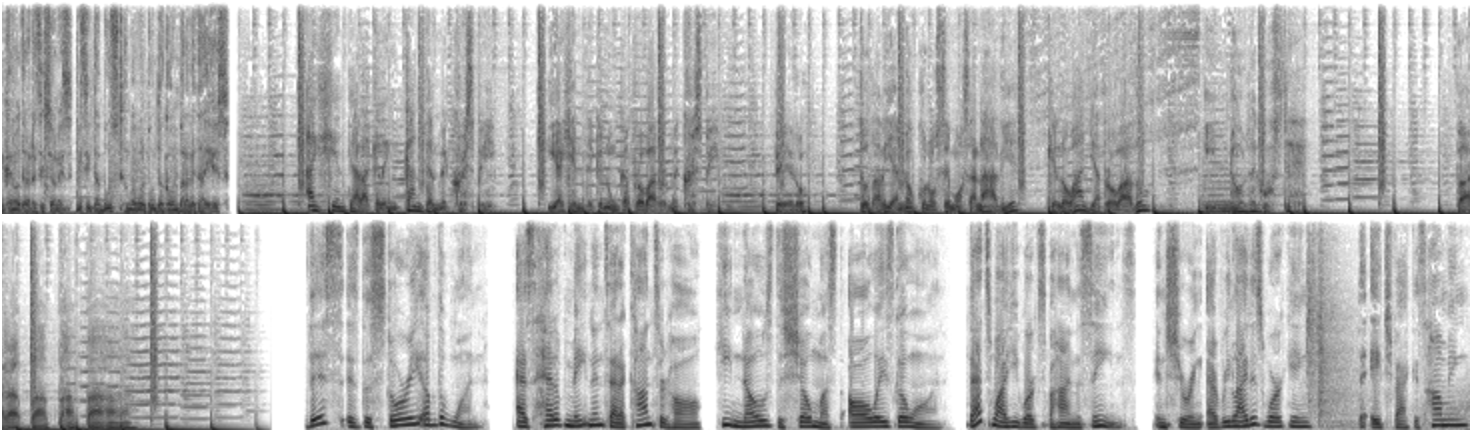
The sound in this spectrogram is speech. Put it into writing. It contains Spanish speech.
Aplican otras restricciones. Visita boostmobile.com para detalles. Hay gente a la que le encanta el McCrispy y hay gente que nunca ha probado el McCrispy. Pero todavía no conocemos a nadie que lo haya probado y no le guste. Para pa pa pa. This is the story of the one. As head of maintenance at a concert hall, he knows the show must always go on. That's why he works behind the scenes, ensuring every light is working, the HVAC is humming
